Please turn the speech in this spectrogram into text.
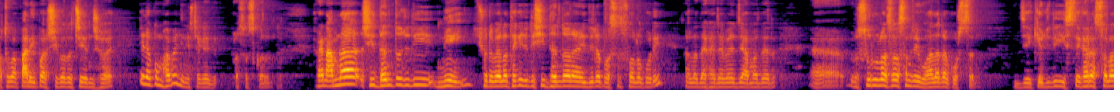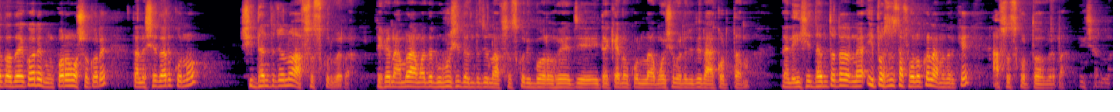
অথবা পারিপার্শ্বিকতা চেঞ্জ হয়। এরকমভাবে জিনিসটাকে প্রসেস করেন। কারণ আমরা সিদ্ধান্ত যদি নেই, ছোটোবেলা থেকে যদি সিদ্ধান্ত নেয় এই দুটো প্রসেস ফলো করি, তাহলে দেখা যাবে যে আমাদের রসুল্লাহ আসলাম যে ওয়াদাটা করছেন, যে কেউ যদি ইস্তেখারা সলাত আদায় করে এবং পরামর্শ করে, তাহলে সে তার কোনো সিদ্ধান্তের জন্য আফসোস করবে না। যেখানে আমরা আমাদের বহু সিদ্ধান্তের জন্য আফসোস করি, বড় হয়ে যে এটা কেন করলাম, ওই সময়টা যদি না করতাম, তাহলে এই সিদ্ধান্তটা না, এই প্রসেসটা ফলো করলে আমাদেরকে আফসোস করতে হবে না ইনশাল্লাহ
